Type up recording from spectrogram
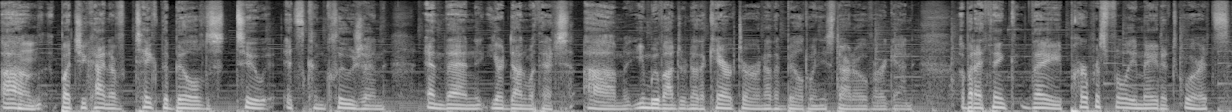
Um, hmm. But you kind of take the build to its conclusion and then you're done with it. Um, you move on to another character or another build when you start over again. But I think they purposefully made it where it's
